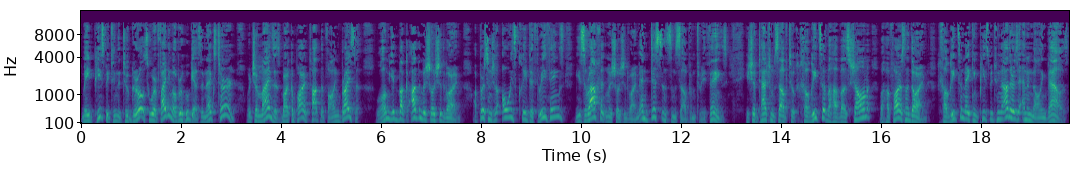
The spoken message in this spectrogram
made peace between the two girls who were fighting over who gets the next turn, which reminds us Bar Kapar taught the following brisa. A person should always cleave to three things, and distance himself from three things. He should attach himself to chalitza v'havas shalom v'hafaras nadarim, chalitza making peace between others and annulling vows.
